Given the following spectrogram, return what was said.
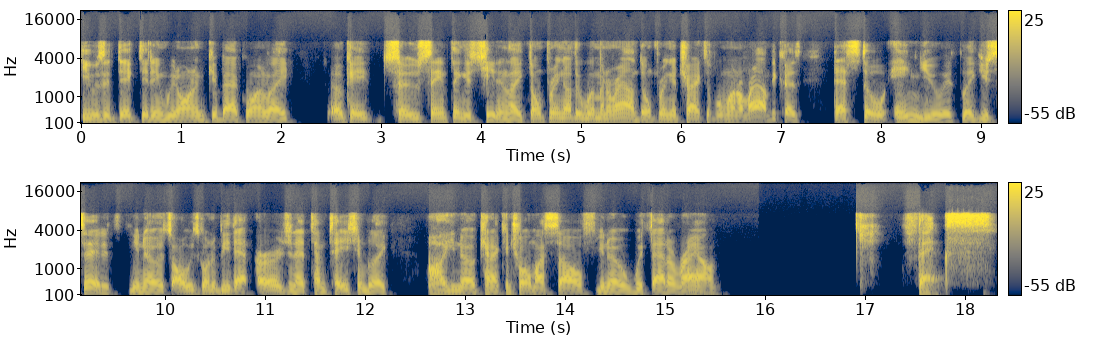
he was addicted and we don't want him to get back on. Like, okay, so same thing as cheating. Like, don't bring other women around. Don't bring attractive women around because that's still in you. It, like you said, it's you know, it's always going to be that urge and that temptation. But like, oh, you know, can I control myself? You know, with that around. Facts.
